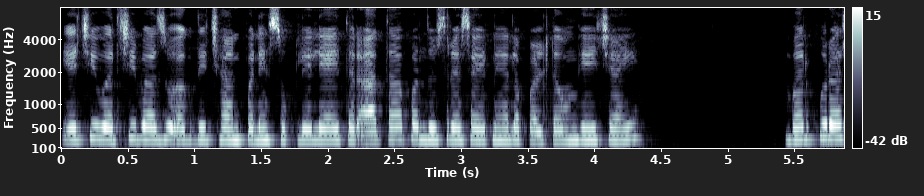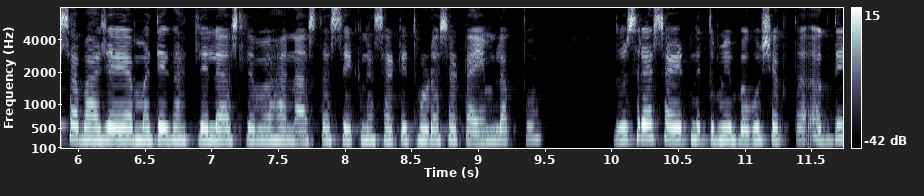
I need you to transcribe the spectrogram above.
याची वरची बाजू अगदी छानपणे सुकलेली आहे तर आता आपण दुसऱ्या साईडने याला पलटवून घ्यायची आहे. भरपूर असा भाज्या यामध्ये घातलेल्या असल्यामुळे हा नाश्ता सेकण्यासाठी थोडासा टाईम लागतो. दुसऱ्या साईडने तुम्ही बघू शकता अगदी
